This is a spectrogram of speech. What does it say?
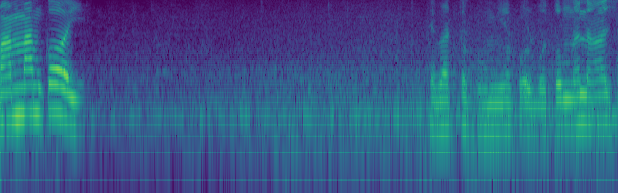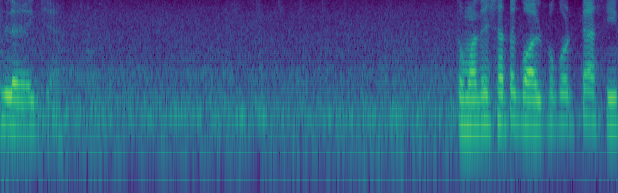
মাম মাম কই? এবার তো ঘুমিয়ে পড়ব, তোমরা না আসলে এই যে তোমাদের সাথে গল্প করতে আসি,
